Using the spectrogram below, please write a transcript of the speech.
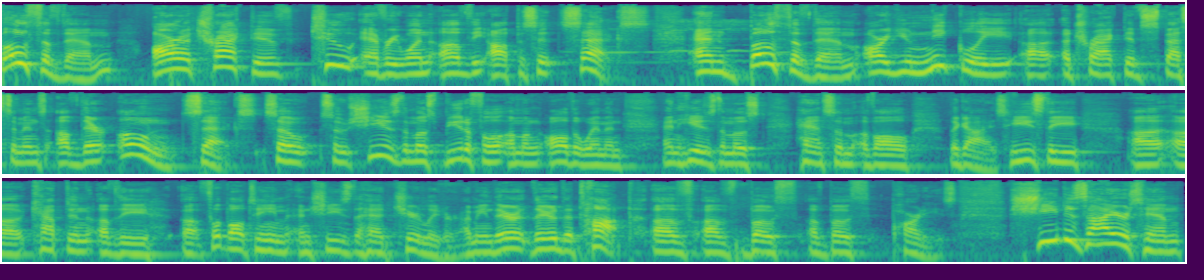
Both of them are attractive to everyone of the opposite sex. And both of them are uniquely uh, attractive specimens of their own sex. So, so she is the most beautiful among all the women, and he is the most handsome of all the guys. He's the uh, uh, captain of the uh, football team, and she's the head cheerleader. I mean, they're, they're the top of, of, both, of both parties. She desires him,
